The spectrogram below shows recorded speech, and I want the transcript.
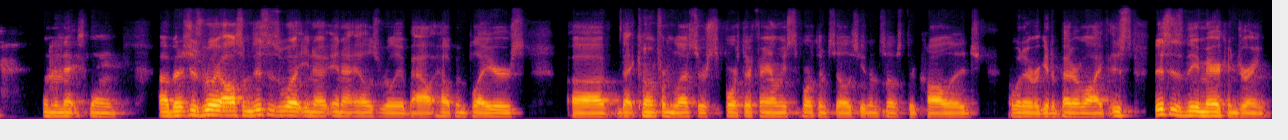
in the next game. Uh, but it's just really awesome. This is what you know NIL is really about: helping players uh, that come from lesser support their families, support themselves, get themselves through college or whatever, get a better life. Is this is the American dream?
